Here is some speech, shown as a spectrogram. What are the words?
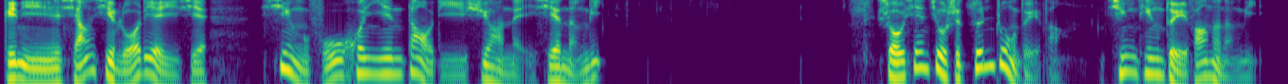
给你详细罗列一些幸福婚姻到底需要哪些能力。首先就是尊重对方、倾听对方的能力。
